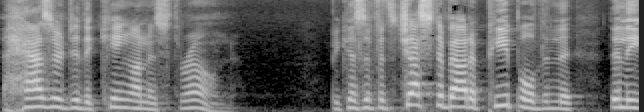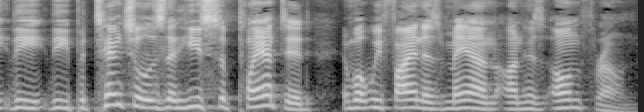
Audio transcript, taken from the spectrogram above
A hazard to the king on his throne. Because if it's just about a people, then the, then the, the, the potential is that he's supplanted in what we find as man on his own throne.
